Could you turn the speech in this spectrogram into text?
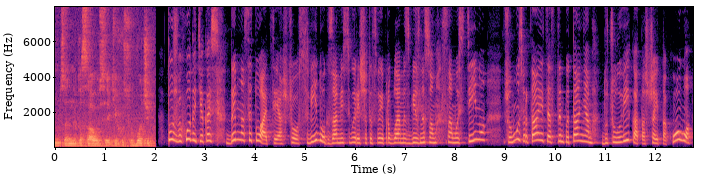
ну, це не касалося якихось робочих Тож виходить якась дивна ситуація, що свідок замість вирішити свої проблеми з бізнесом самостійно, чому звертається з цим питанням до чоловіка та ще й такого,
